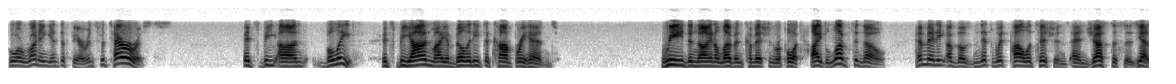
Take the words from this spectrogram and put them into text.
who are running interference for terrorists. It's beyond belief. It's beyond my ability to comprehend. Read the 9 11 Commission report. I'd love to know how many of those nitwit politicians and justices, yes,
